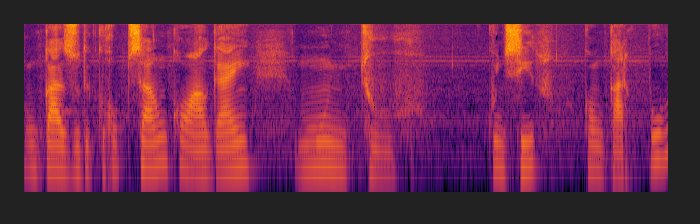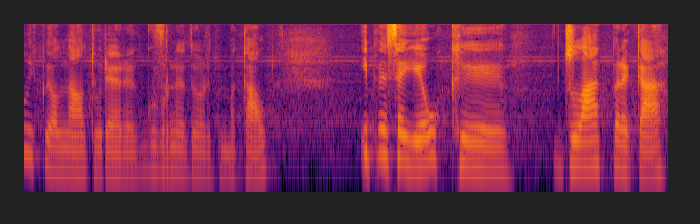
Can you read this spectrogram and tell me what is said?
um caso de corrupção com alguém muito conhecido, com um cargo público, ele na altura era governador de Macau, e pensei eu que de lá para cá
